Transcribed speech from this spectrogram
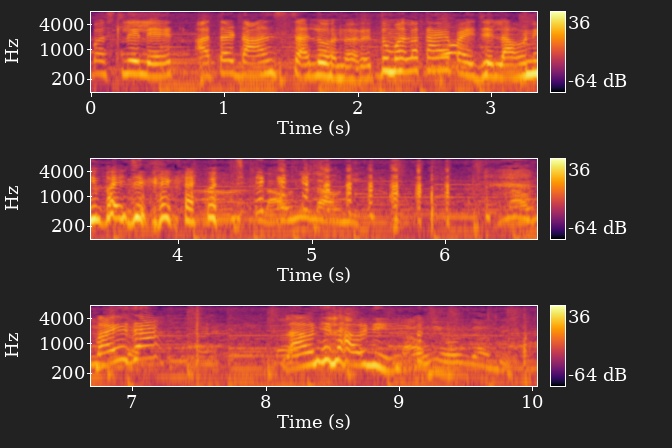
बसलेले आहेत. आता डान्स चालू होणार आहे. तुम्हाला काय पाहिजे? लावणी पाहिजे काय काय पाहिजे? लावणी लावणी. बाई जा. लावणी लावणी. लावणी होऊन जाऊन दे.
